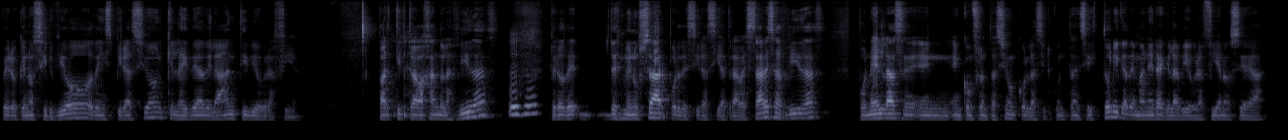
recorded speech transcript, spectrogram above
pero que nos sirvió de inspiración, que es la idea de la antibiografía. Partir trabajando las vidas, pero de, desmenuzar, por decir así, atravesar esas vidas, ponerlas en, en, confrontación con la circunstancia histórica, de manera que la biografía no sea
